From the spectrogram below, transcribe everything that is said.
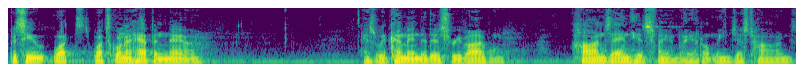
But see, what's, what's going to happen now as we come into this revival? Hans and his family, I don't mean just Hans.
